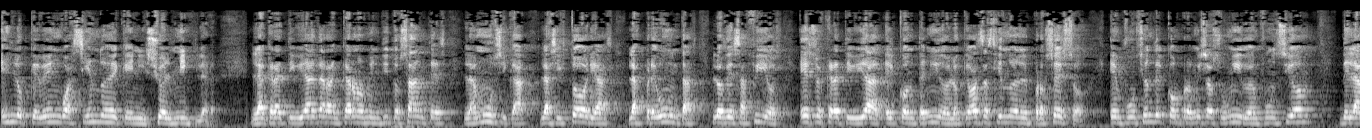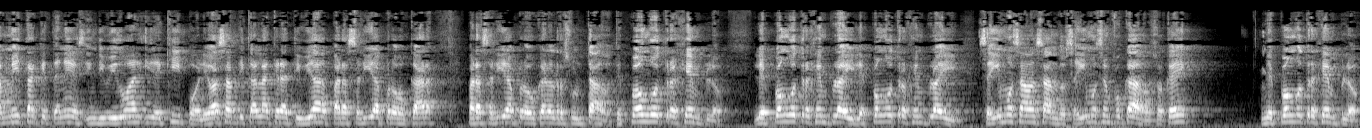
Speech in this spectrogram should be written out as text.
es lo que vengo haciendo desde que inició el Mixler. La creatividad de arrancar unos minutitos antes, la música, las historias, las preguntas, los desafíos, eso es creatividad, el contenido, lo que vas haciendo en el proceso, en función del compromiso asumido, en función de la meta que tenés individual y de equipo, le vas a aplicar la creatividad para salir a provocar, para salir a provocar el resultado. Te pongo otro ejemplo, les pongo otro ejemplo ahí, les pongo otro ejemplo ahí. Seguimos avanzando, seguimos enfocados, ¿ok? Les pongo otro ejemplo.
